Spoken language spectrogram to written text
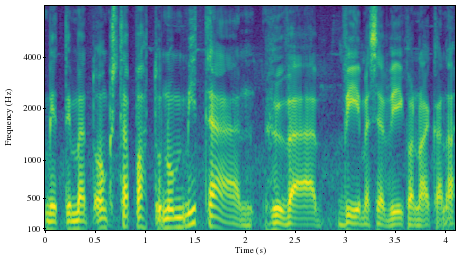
miettimään, että onko tapahtunut mitään hyvää viimeisen viikon aikana,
